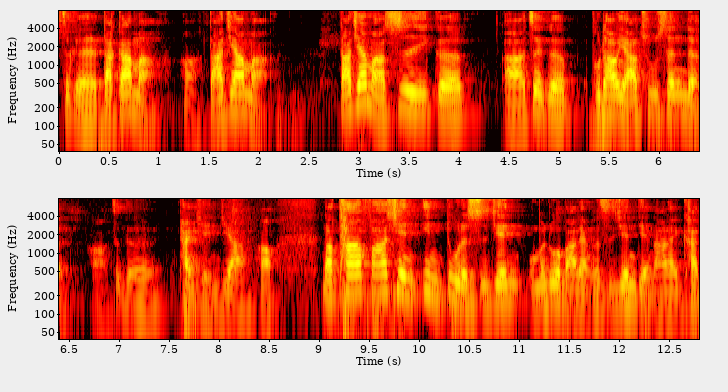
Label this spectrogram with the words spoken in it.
这个达伽马啊，达伽马，达伽马是一个啊，这个葡萄牙出生的啊，这个探险家啊。那他发现印度的时间，我们如果把两个时间点拿来看，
